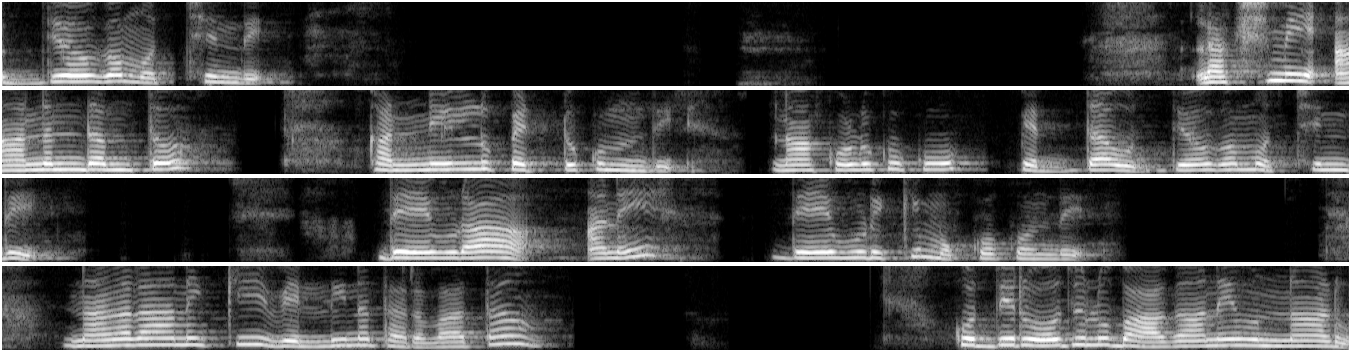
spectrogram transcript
ఉద్యోగం వచ్చింది. లక్ష్మి ఆనందంతో కన్నీళ్ళు పెట్టుకుంది. నా కొడుకుకు పెద్ద ఉద్యోగం వచ్చింది దేవుడా అని దేవుడికి మొక్కుకుంది. నగరానికి వెళ్ళిన తర్వాత కొద్ది రోజులు బాగానే ఉన్నాడు.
